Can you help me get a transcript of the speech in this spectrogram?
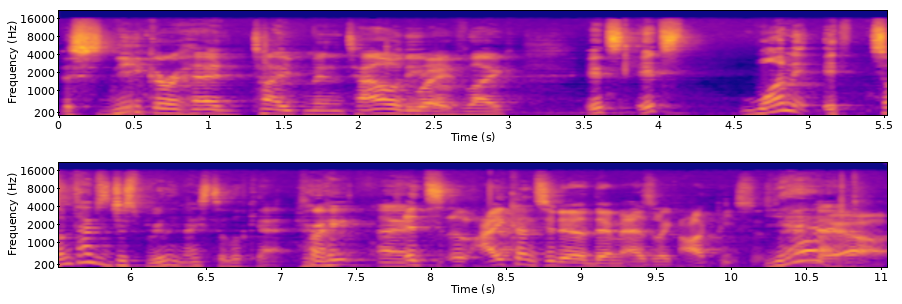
the sneakerhead type mentality Right. of like, it's it's one. It sometimes it's just really nice to look at, right? I- It's uh, I consider them as like art pieces. Yeah. they are.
